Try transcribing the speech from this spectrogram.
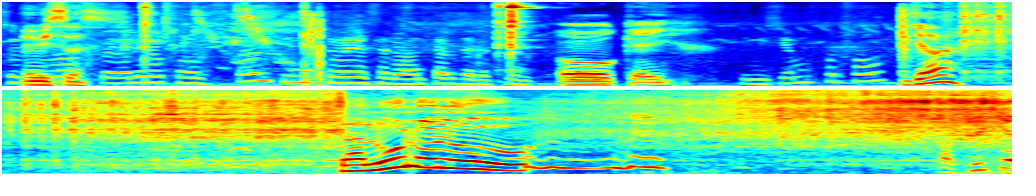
Solo ¿Me avisas? un pedaleo constante y no te vayas a levantar del asiento. Ok. Iniciamos, por favor. ¿Ya? ¡Salud, Lulu! Así que,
